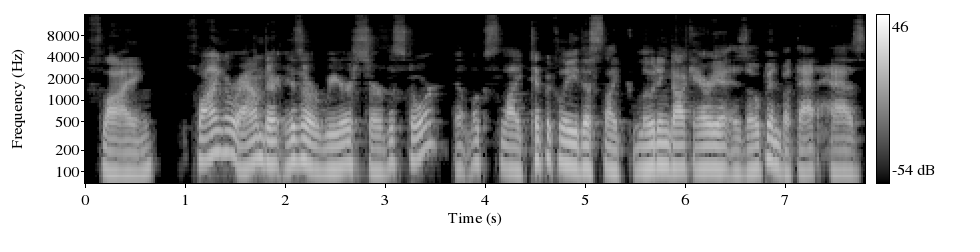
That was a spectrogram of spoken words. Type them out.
flying. Flying around, there is a rear service door. It looks like typically this like loading dock area is open, but that has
